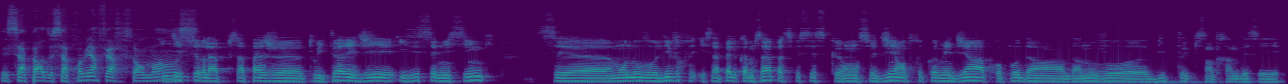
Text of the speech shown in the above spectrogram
Et ça part de sa première il performance. dit sur la, sa page euh, Twitter, il dit Is this anything? C'est euh, mon nouveau livre. Il s'appelle comme ça parce que c'est ce qu'on se dit entre comédiens à propos d'un nouveau euh, beat qu'ils sont en train d'essayer.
